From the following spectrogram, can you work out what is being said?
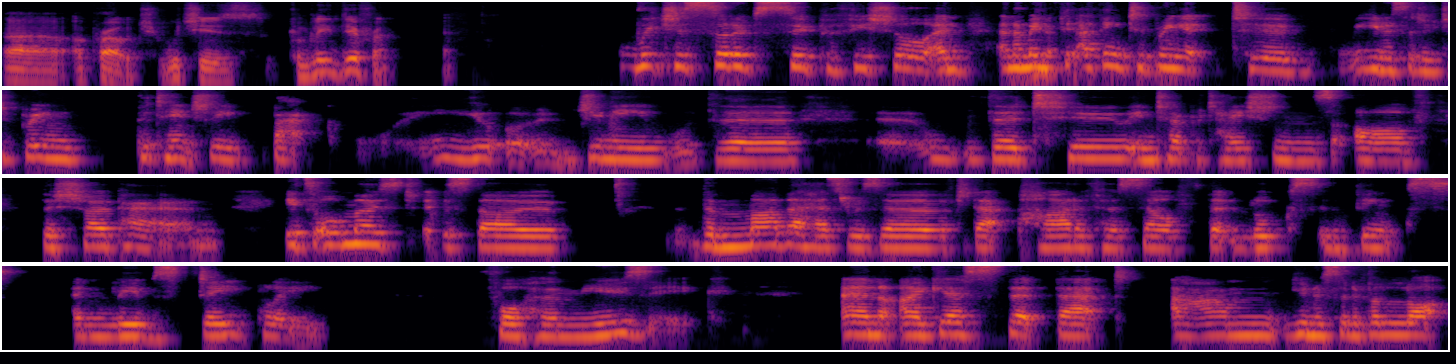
uh, approach, which is completely different which is sort of superficial and and i mean yeah. i think to bring it to you know sort of to bring potentially back you ginny the the two interpretations of the chopin it's almost as though the mother has reserved that part of herself that looks and thinks and lives deeply for her music and i guess that that um, you know sort of a lot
